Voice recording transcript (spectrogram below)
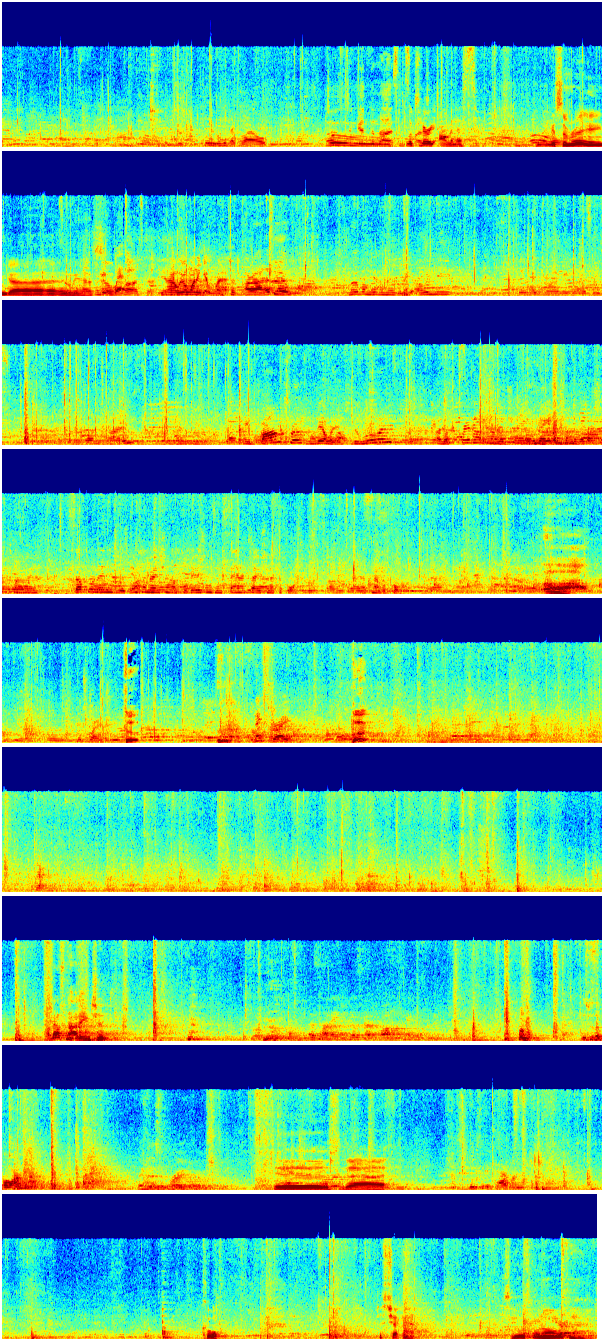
Hey, look at that cloud. just to get the oh, license. Looks but- very ominous. Gonna get some rain, guys. So we have to go wet. faster. Yeah. No, we don't want to get wet. All right, let's move. Move on, move on, move on. We only did the driving license one time. A bomb-proof village, the ruins of a privy and a latrine dating from the Prussian times, supplemented with information on provisions and sanitation at the port. That's number four. Oh. Which way? Think straight. Oh, that's not ancient. That's not ancient, that's got modern tables in it. This was a bar? Maybe that's a break room. Is that Looks like a tavern. cool? Just checking it. See what's going on with that.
